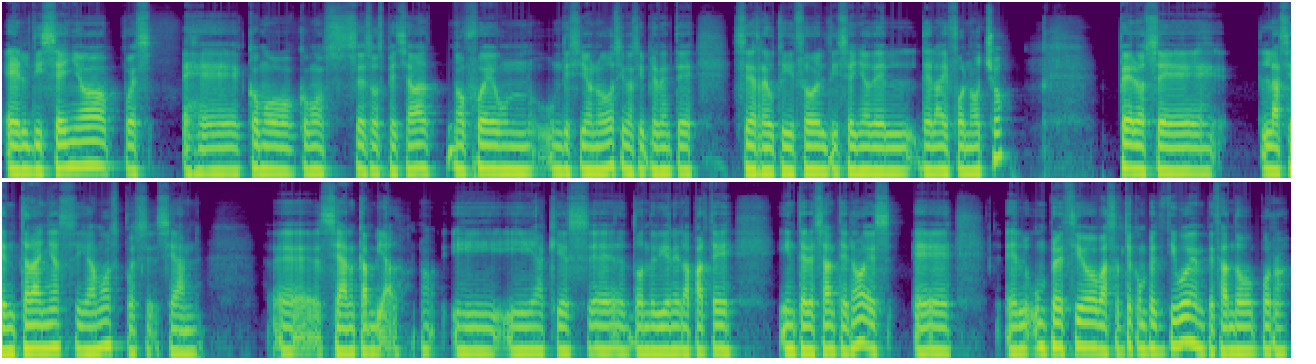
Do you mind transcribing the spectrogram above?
El diseño, pues eh, como, como se sospechaba, no fue un, un, diseño nuevo, sino simplemente se reutilizó el diseño del, del iPhone 8. Pero se, las entrañas, digamos, pues se han, eh, se han cambiado, ¿no? Y, aquí es eh, donde viene la parte interesante, ¿no? Es eh, un precio bastante competitivo, empezando por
